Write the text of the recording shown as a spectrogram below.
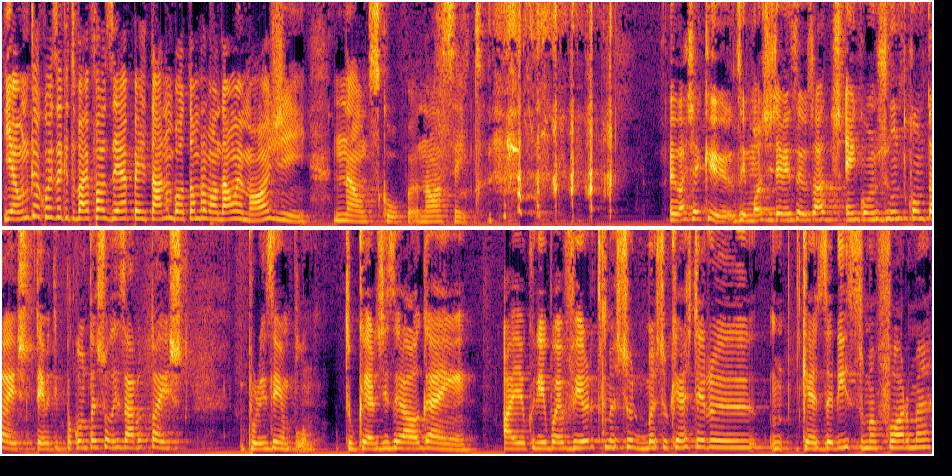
e a única coisa que tu vai fazer é apertar no botão pra mandar um emoji? Não, desculpa, não aceito. Eu acho é que os emojis devem ser usados em conjunto com texto, Tem, tipo, para contextualizar o texto. Por exemplo, tu queres dizer a alguém, ah, eu queria bué ver-te, mas tu, mas tu queres ter. eh, queres dizer isso de uma forma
